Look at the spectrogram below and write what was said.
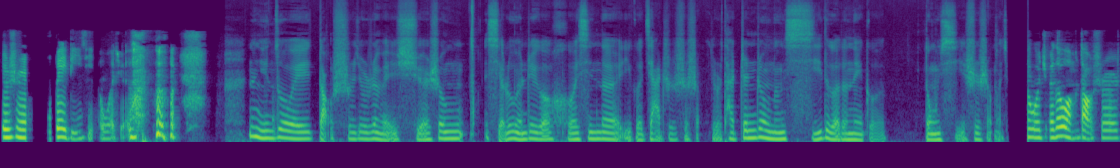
就是不被理解。我觉得。那您作为导师，就认为学生写论文这个核心的一个价值是什么？就是他真正能习得的那个。东西是什么？我觉得我们导师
